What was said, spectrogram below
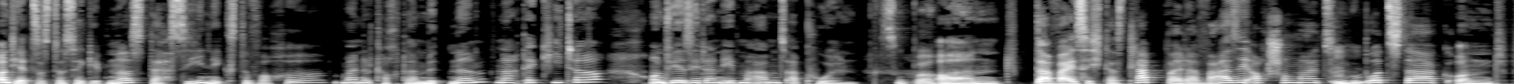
Und jetzt ist das Ergebnis, dass sie nächste Woche meine Tochter mitnimmt nach der Kita und wir sie dann eben abends abholen. Super. Und da weiß ich, das klappt, weil da war sie auch schon mal zum mhm. Geburtstag und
